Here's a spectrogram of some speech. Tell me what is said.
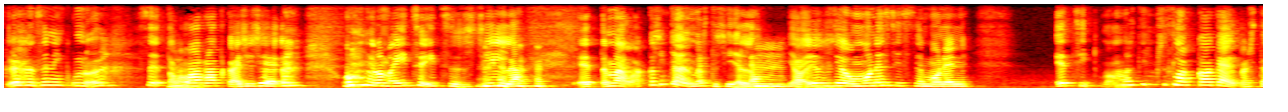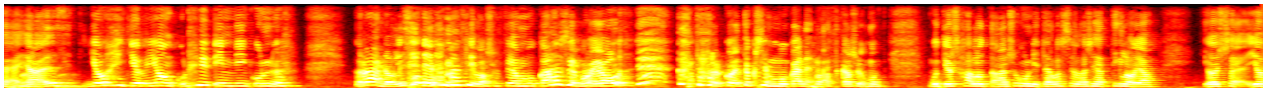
kyllähän se, niin kuin, se tavallaan ratkaisi se ongelma itse itsensä sillä, että mä lakkasin käymästä siellä. Mm. Ja, ja se on monesti semmoinen, että sit vammaiset ihmiset lakkaa käymästä no, ja no. sit jo, jo, jonkun hyvin niin kuin, raadollisen elämän filosofian mukaan se voi olla tarkoituksenmukainen ratkaisu, mutta mut jos halutaan suunnitella sellaisia tiloja, joissa, jo,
